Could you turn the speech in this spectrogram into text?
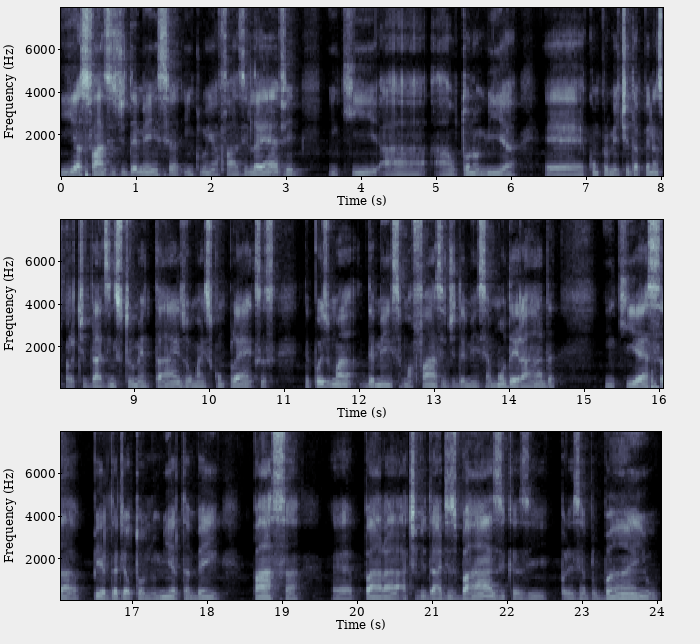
E as fases de demência incluem a fase leve, em que a, a autonomia é comprometida apenas para atividades instrumentais ou mais complexas, depois uma demência, uma fase de demência moderada, em que essa perda de autonomia também passa é, para atividades básicas e, por exemplo, banho,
